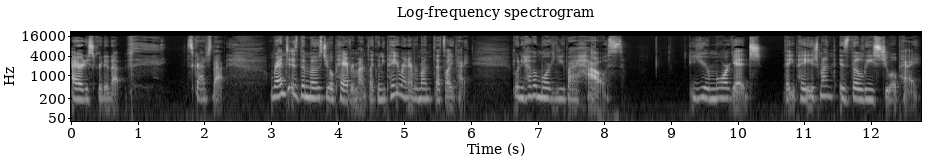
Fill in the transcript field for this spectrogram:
I already screwed it up. Scratch that. Rent is the most you'll pay every month. Like when you pay your rent every month that's all you pay. But when you have a mortgage you buy a house your mortgage that you pay each month is the least you will pay.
